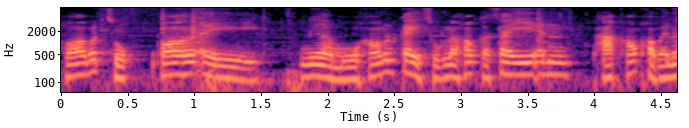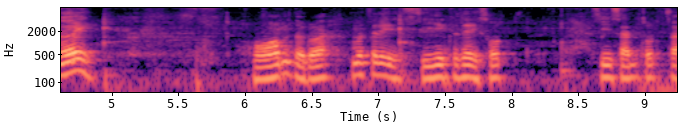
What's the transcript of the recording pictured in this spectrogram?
พอมันสุกพอไอเนื้อหมูเขามันใกล้สุกแล้วเขาก็ใส่อันผักเขาเข้าไปเลยหอมแต่ว่ามันจะได้สีก็จะได้สดสีสันสดใส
